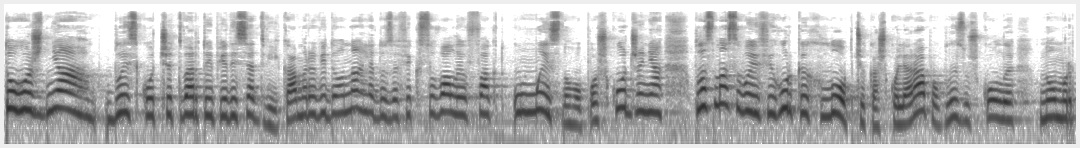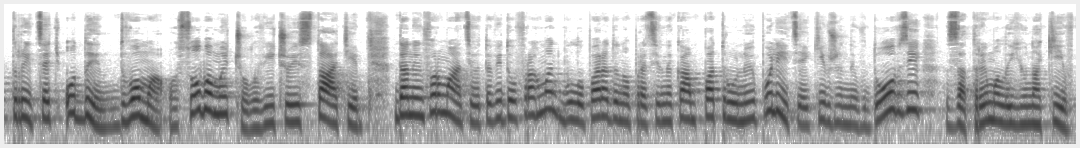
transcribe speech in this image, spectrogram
Того ж дня близько 4.52 камери відеонагляду зафіксували факт умисного пошкодження пластмасової фігурки хлопчика-школяра поблизу школи номер 31 двома особами чоловічої статі. Дану інформацію та відеофрагмент було передано працівникам патрульної поліції, які вже невдовзі затримали юнаків.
